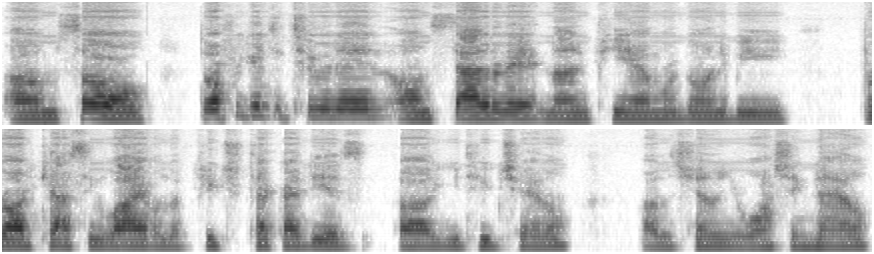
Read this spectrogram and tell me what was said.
Um, so don't forget to tune in on Saturday at 9 p.m. We're going to be broadcasting live on the Future Tech Ideas uh, YouTube channel, uh, the channel you're watching now,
